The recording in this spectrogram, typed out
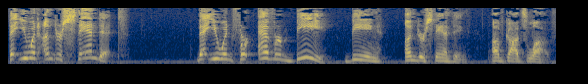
That you would understand it. That you would forever be being understanding of God's love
